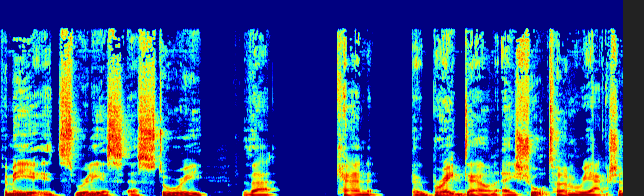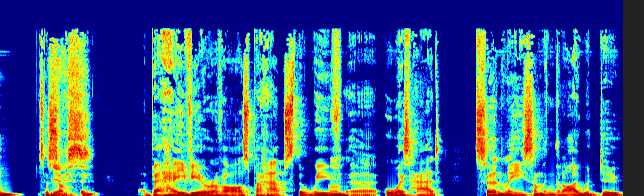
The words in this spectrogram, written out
For me, it's really a story that can uh, break down a short term reaction to Yes. something, a behavior of ours, perhaps that we've Mm. uh, always had. Certainly, something that I would do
